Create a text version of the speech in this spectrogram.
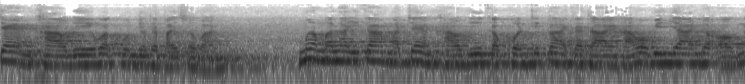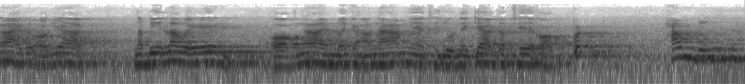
แจ้งข่าวดีว่าคุณจะได้ไปสวรรค์ เมื่อมาลาอิกามาแจ้งข่าวดีกับคนที่ใกล้จะตายหาว่าวิญญาณจะออกง่ายหรือออกยาก นบีเล่าเอง ออกง่ายเหมือนกับเอาน้ำเนี่ยที่อยู่ในแก้วจะเทออกปึ๊บทำดูนะ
